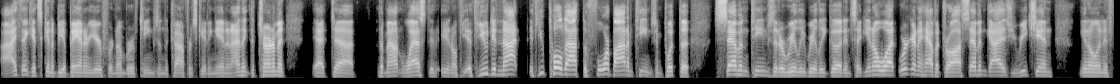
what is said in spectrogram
I think it's going to be a banner year for a number of teams in the conference getting in. And I think the tournament at uh, the Mountain West, you know, if you, if you did not, if you pulled out the four bottom teams and put the seven teams that are really, really good and said, you know what, we're going to have a draw, seven guys, you reach in, you know, and if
